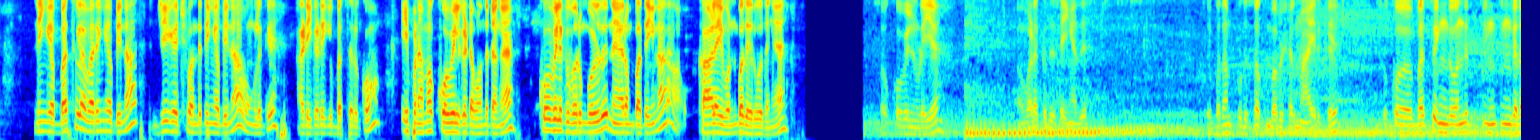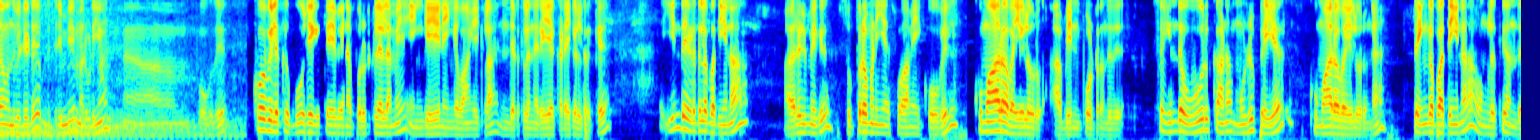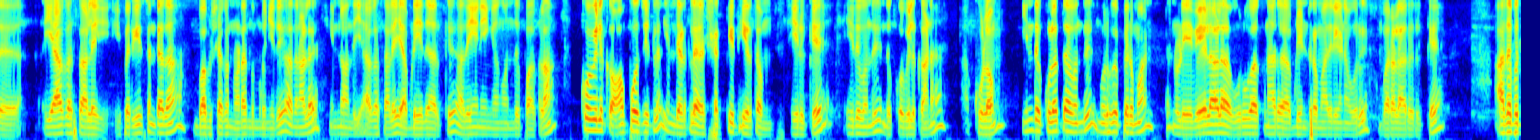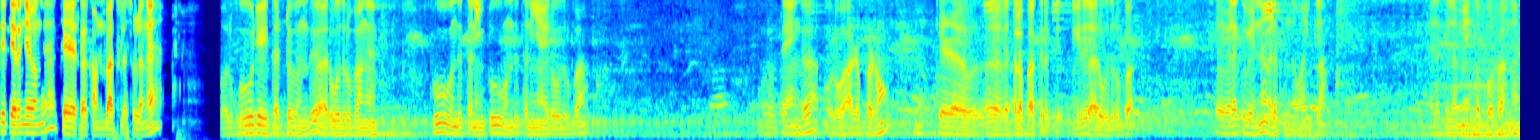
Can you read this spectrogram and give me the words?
நீங்கள் பஸ்ஸில் வரீங்க அப்படின்னா ஜிஹெச் வந்துட்டீங்க அப்படின்னா உங்களுக்கு அடிக்கடிக்கு பஸ் இருக்கும். இப்போ நம்ம கோவில்கிட்ட வந்துட்டோங்க. கோவிலுக்கு வரும்பொழுது நேரம் பார்த்தீங்கன்னா காலை ஒன்பது இருபதுங்க. ஸோ கோவிலினுடைய வடக்கு திசைங்க அது. ஸோ இப்போ தான் புதுசாக கும்பாபிஷேகம் ஆயிருக்கு. ஸோ கோ பஸ் இங்கே வந்து இங்கே தான் வந்து விட்டுட்டு திரும்பி மறுபடியும் போகுது. கோவிலுக்கு பூஜைக்கு தேவையான பொருட்கள் எல்லாமே இங்கேயே நீங்கள் வாங்கிக்கலாம். இந்த இடத்துல நிறைய கடைகள் இருக்குது இந்த இடத்துல பார்த்தீங்கன்னா அருள்மிகு சுப்பிரமணிய சுவாமி கோவில் குமார வயலூர் அப்படின்னு போட்டிருந்தது. ஸோ இந்த ஊருக்கான முழு பெயர் குமார வயலூருங்க ஸோ இங்கே பார்த்தீங்கன்னா உங்களுக்கு அந்த யாகசாலை இப்போ ரீசெண்டாக தான் அபிஷேகம் நடந்து முடிஞ்சுது. அதனால் இன்னும் அந்த யாகசாலை அப்படியே தான் இருக்குது அதையும் நீங்கள் அங்கே வந்து பார்க்கலாம். கோவிலுக்கு ஆப்போசிட்டில் இந்த இடத்துல சக்தி தீர்த்தம் இருக்குது இது வந்து இந்த கோவிலுக்கான குளம். இந்த குளத்தை வந்து முருகப்பெருமான் தன்னுடைய வேளால உருவாக்குனாரு அப்படின்ற மாதிரியான ஒரு வரலாறு இருக்குது அதை பற்றி தெரிஞ்சவங்க கீழே கமெண்ட் பாக்ஸில் சொல்லுங்கள் ஒரு பூஜை தட்டு வந்து அறுபது ரூபாங்க. பூ வந்து தனி பூ வந்து தனியாக இருபது ரூபா. ஒரு தேங்காய் ஒரு வாழைப்பழம் கீழே வெத்தலை பாக்கு இருக்குது இது அறுபது ரூபா. ஸோ விளக்கு வேணுன்னா விளக்கு இங்கே வாங்கிக்கலாம். விளக்கு எல்லாமே இங்கே போடுறாங்க.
